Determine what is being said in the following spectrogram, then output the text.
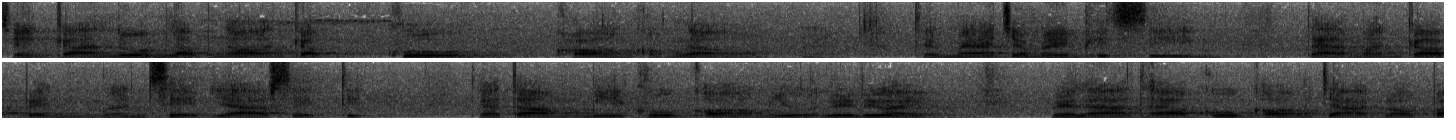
เช่นการร่วมหลับนอนกับคู่ครองของเรา ถึงแม้จะไม่ผิดศีล แต่มันก็เป็นเหมือนเสพยาเสพติด จะต้องมีคู่ครองอยู่เรื่อยๆ เวลาถ้าคู่ครองจากเราไป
